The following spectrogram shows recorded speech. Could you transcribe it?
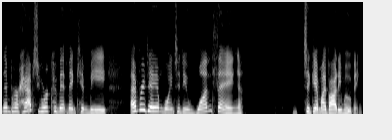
then perhaps your commitment can be every day I'm going to do one thing to get my body moving.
